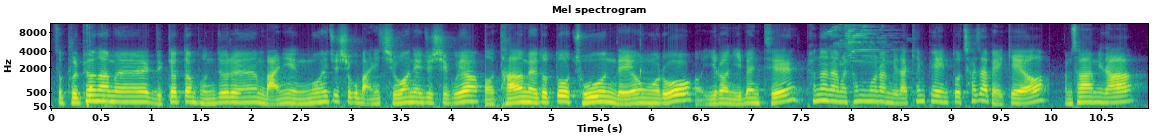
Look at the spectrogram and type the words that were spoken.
그래서 불편함을 느꼈던 분들은 많이 응모해 주시고 많이 지원해 주시고요. 어, 다음에도 또 좋은 내용으로 어, 이런 이벤트 편안함을 선물합니다 캠페인 또 찾아뵐게요. 감사합니다.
